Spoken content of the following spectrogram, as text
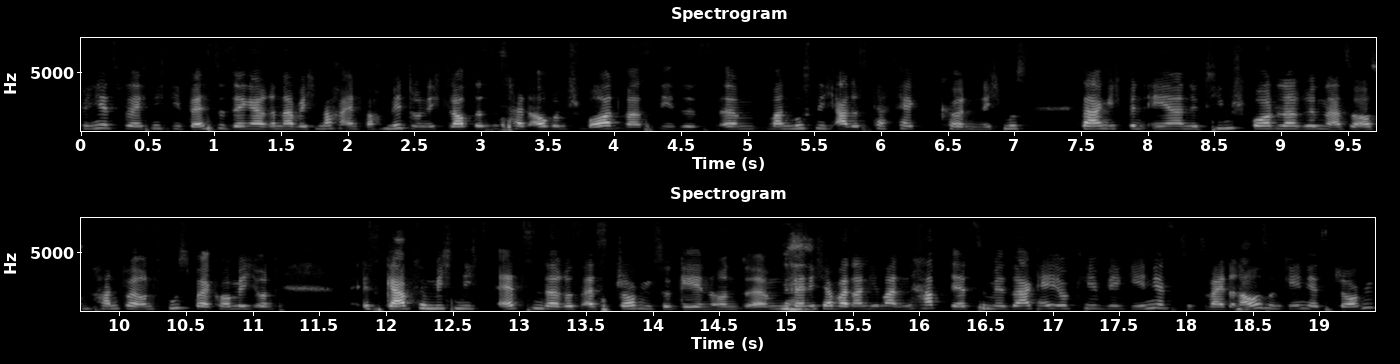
bin jetzt vielleicht nicht die beste Sängerin, aber ich mache einfach mit und ich glaube, das ist halt auch im Sport was, dieses, ähm, man muss nicht alles perfekt können. Ich muss sagen, ich bin eher eine Teamsportlerin, also aus dem Handball und Fußball komme ich und es gab für mich nichts Ätzenderes, als joggen zu gehen. Und ähm, wenn ich aber dann jemanden habe, der zu mir sagt, hey, okay, wir gehen jetzt zu zweit raus und gehen jetzt joggen,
